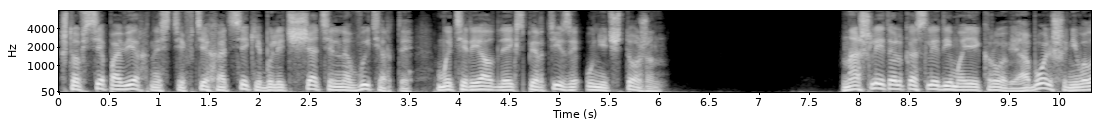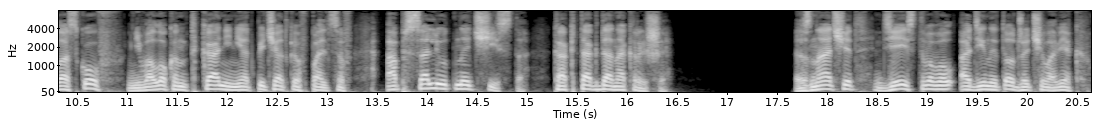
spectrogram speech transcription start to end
что все поверхности в тех отсеке были тщательно вытерты, материал для экспертизы уничтожен. Нашли только следы моей крови, а больше ни волосков, ни волокон ткани, ни отпечатков пальцев. Абсолютно чисто, как тогда на крыше. Значит, действовал один и тот же человек.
